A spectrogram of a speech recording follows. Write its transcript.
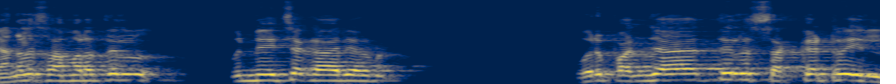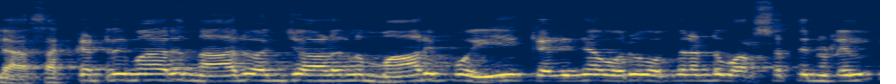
ഞങ്ങൾ സമരത്തിൽ ഉന്നയിച്ച കാര്യമാണ്. ഒരു പഞ്ചായത്തിൽ സെക്രട്ടറി ഇല്ല. സെക്രട്ടറിമാർ നാലും അഞ്ചോ ആളുകൾ മാറിപ്പോയി. ഈ കഴിഞ്ഞ ഒരു ഒന്ന് രണ്ട് വർഷത്തിനുള്ളിൽ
